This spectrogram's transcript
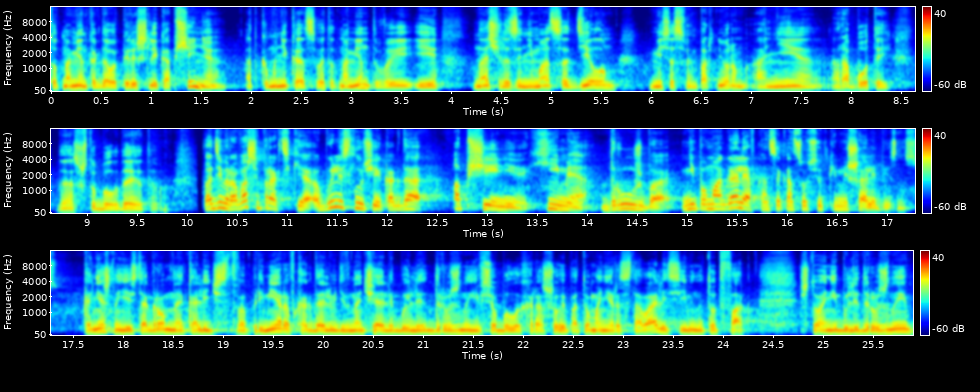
тот момент, когда вы перешли к общению от коммуникации, в этот момент вы и начали заниматься делом вместе со своим партнером, а не работой, да, что было до этого. Владимир, а в вашей практике были случаи, когда общение, химия, дружба не помогали, а в конце концов все-таки мешали бизнесу? Конечно, есть огромное количество примеров, когда люди вначале были дружны, и все было хорошо, и потом они расставались. И именно тот факт, что они были дружны,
